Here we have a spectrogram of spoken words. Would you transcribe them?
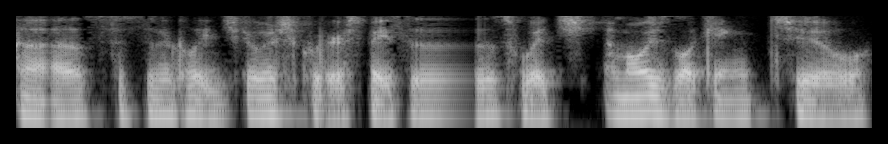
uh, specifically Jewish queer spaces, which I'm always looking to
